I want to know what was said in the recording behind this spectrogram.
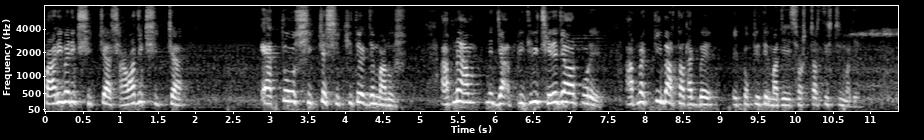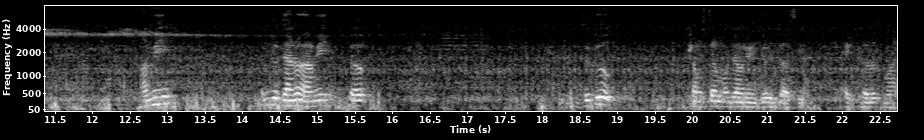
পারিবারিক শিক্ষা, সামাজিক শিক্ষা এত শিক্ষা শিক্ষিত একজন মানুষ। আপনি আপনি যা পৃথিবী ছেড়ে যাওয়ার পরে আপনার কি বার্তা থাকবে এই প্রকৃতির মাঝে, এই ষষ্ঠার সৃষ্টির মাঝে? আমি, তুমি তো জানো, আমি তো দুটো সংস্থার মধ্যে আমি জড়িত আছি। একটি হলো তোমার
